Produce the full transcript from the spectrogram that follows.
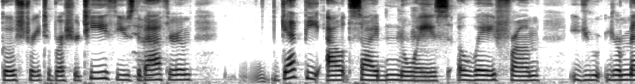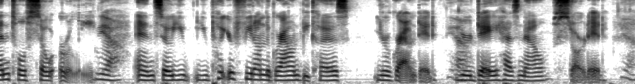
Go straight to brush your teeth, use the bathroom. Get the outside noise away from you your mental so early. Yeah. And so you you put your feet on the ground because you're grounded. Yeah. Your day has now started. Yeah.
